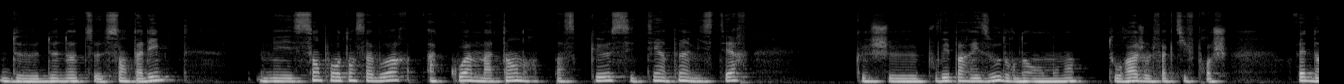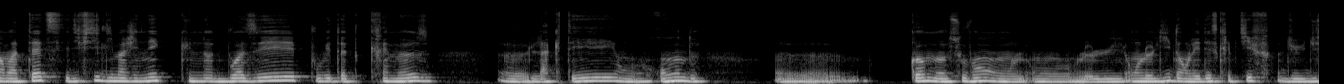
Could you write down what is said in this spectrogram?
de, de notes santalées, mais sans pour autant savoir à quoi m'attendre parce que c'était un peu un mystère que je ne pouvais pas résoudre dans mon entourage olfactif proche. En fait, dans ma tête, c'était difficile d'imaginer qu'une note boisée pouvait être crémeuse, euh, lactée, ronde, euh, comme souvent on, le, lit dans les descriptifs du, du.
